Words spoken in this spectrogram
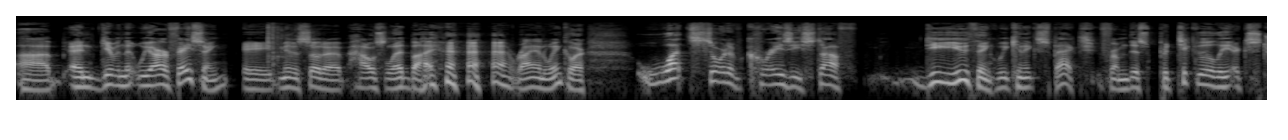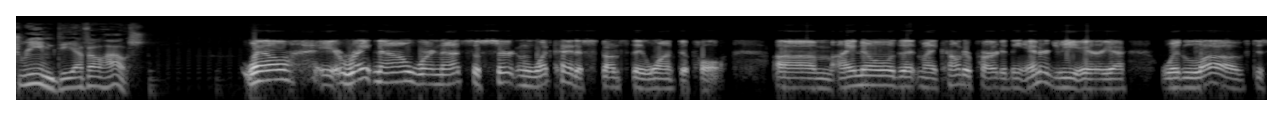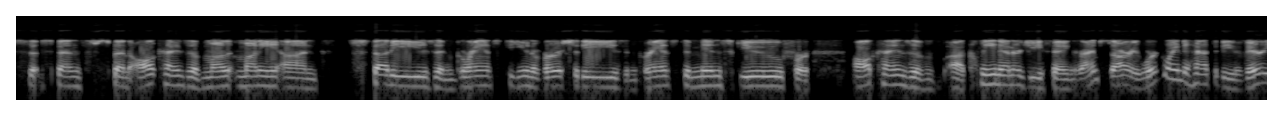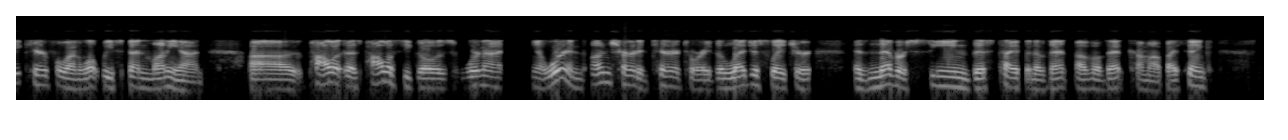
uh, and given that we are facing a Minnesota House led by Ryan Winkler, what sort of crazy stuff do you think we can expect from this particularly extreme DFL House? Well, right now we're not so certain what kind of stunts they want to pull. Um, I know that my counterpart in the energy area would love to spend spend all kinds of mo- money on studies and grants to universities and grants to MnSCU for all kinds of uh, clean energy things. I'm sorry, we're going to have to be very careful on what we spend money on. Uh, poli- as policy goes, we're not you know, we're in uncharted territory. The legislature has never seen this type of event of event come up. I think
